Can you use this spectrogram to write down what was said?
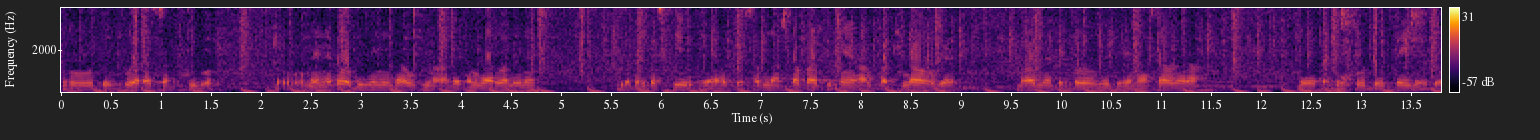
تو دھوپ وغیرہ سخت تھی بہت۔ تو میں نے تو ابھی بھی نہیں تھا اٹھنا لیکن گھر والی نے۔ زبردستی ہو گیا کہ سب ناشتہ کھا چکے ہیں۔ آپ کا ٹھنڈا ہو گیا۔ بعد میں پھر تو ہو گئے کہ ناشتہ وغیرہ۔ لے کر پھر خود اٹھتے ہی لے گئے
